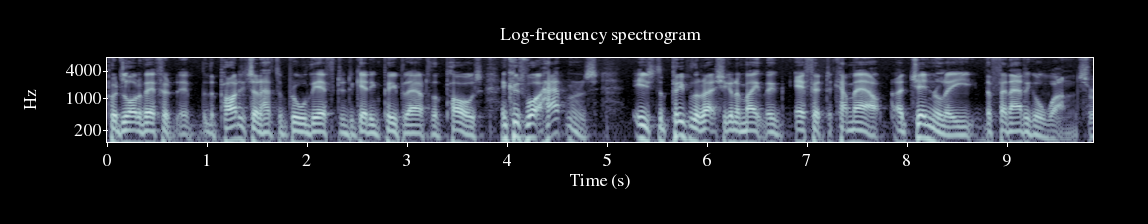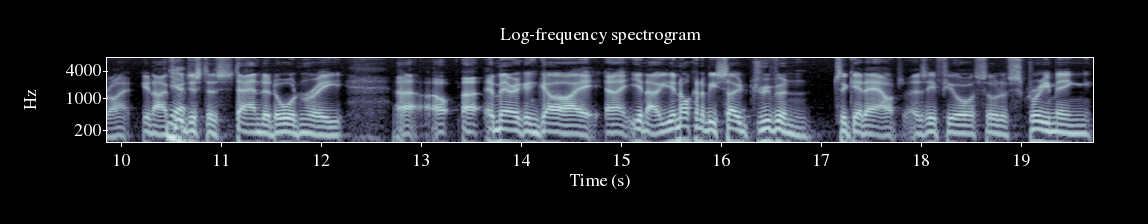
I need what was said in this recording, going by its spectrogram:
put a lot of effort. Uh, the parties don't have to put all the effort into getting people out to the polls. Because what happens is the people that are actually going to make the effort to come out are generally the fanatical ones, right? You know, if yeah. you're just a standard, ordinary uh, uh, American guy, uh, you know, you're not going to be so driven to get out as if you're sort of screaming.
